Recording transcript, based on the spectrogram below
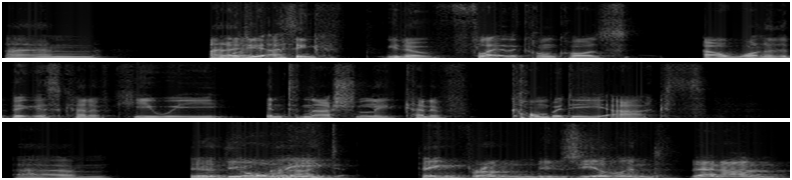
Um, and I do I think you know Flight of the Conchords are one of the biggest kind of Kiwi internationally kind of comedy acts. Um, They're the only I- thing from New Zealand that I'm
